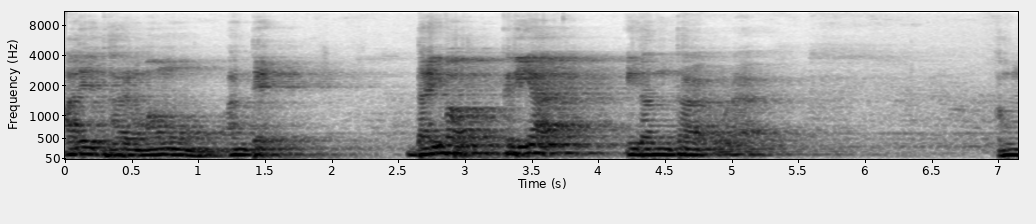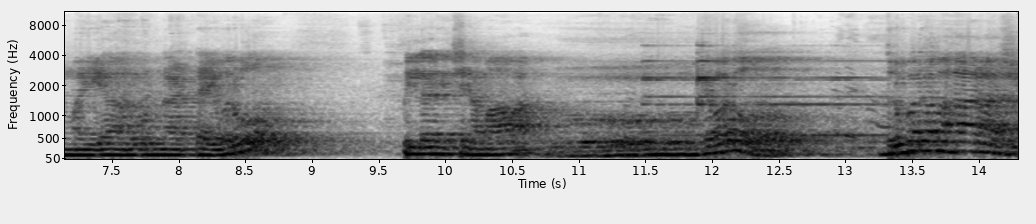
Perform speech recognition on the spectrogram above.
అది ధర్మం అంతే. దైవ క్రియ ఇదంతా కూడా. అమ్మయ్య అనుకున్నట్ట ఎవరు? పిల్లనిచ్చిన మామ? ఎవరు ద్రుపద మహారాజు.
